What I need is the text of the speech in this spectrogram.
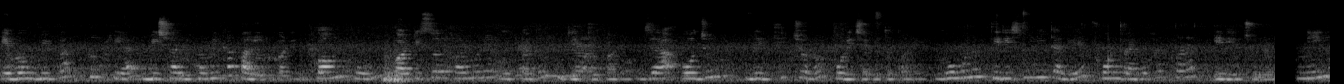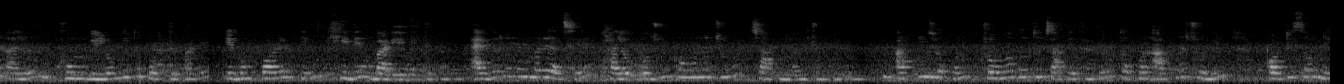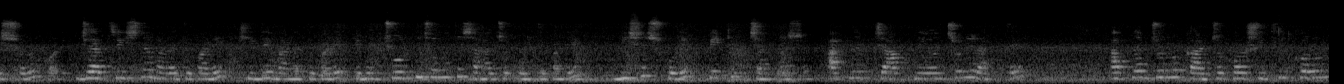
এবং বিপাক প্রক্রিয়া বিশাল ভূমিকা পালন করে। কম ঘুম কর্টিসল হরমোনের উৎপাদন বৃদ্ধি করে, যা ওজন বৃদ্ধির জন্য পরিচালিত করে। ঘুমানোর তিরিশ মিনিট আগে ফোন ব্যবহার করা এড়িয়ে চলুন। নীল আলো ঘুম বিলম্বিত করতে পারে এবং পরের দিন খিদে বাড়িয়ে দিতে পারে। এগারো নম্বরে আছে ভালো ওজন কমানোর জন্য চাপ নিয়ন্ত্রণ করুন। আপনি যখন ক্রমাগত চাপে থাকেন, তখন আপনার শরীর কর্টিসল নিঃসরণ করে, যা তৃষ্ণা বাড়াতে পারে, খিদে বাড়াতে পারে এবং চর্বি জমাতে সাহায্য করতে পারে, বিশেষ করে পেটের চাপ আসে। আপনার চাপ নিয়ন্ত্রণে রাখতে আপনার জন্য কার্যকর শিথিলকরণ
